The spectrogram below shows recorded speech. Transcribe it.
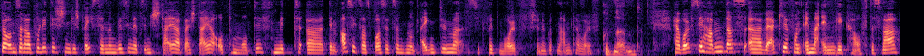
bei unserer politischen Gesprächssendung. Wir sind jetzt in Steyr bei Steyr Automotive mit äh, dem Aufsichtsratsvorsitzenden und Eigentümer Siegfried Wolf. Schönen guten Abend, Herr Wolf. Guten Abend. Herr Wolf, Sie haben das äh, Werk hier von MAN gekauft. Das war,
